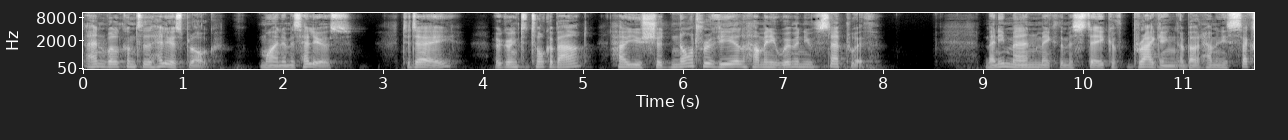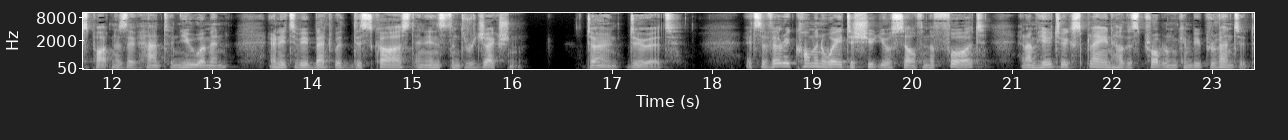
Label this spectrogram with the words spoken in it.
and welcome to the Helios blog. My name is Helios. Today, we're going to talk about how you should not reveal how many women you've slept with. Many men make the mistake of bragging about how many sex partners they've had to new women, only to be met with disgust and instant rejection. Don't do it. It's a very common way to shoot yourself in the foot, and I'm here to explain how this problem can be prevented.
